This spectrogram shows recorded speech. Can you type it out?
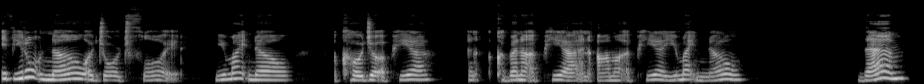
If you don't know a George Floyd, you might know a Kojo Appiah, and Kobena Appiah, and Ama Appiah. You might know them.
